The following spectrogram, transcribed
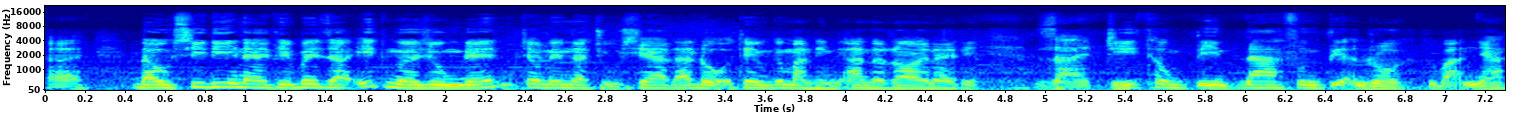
Đấy. Đầu CD này thì bây giờ ít người dùng đến, cho nên là chủ xe đã độ thêm cái màn hình Android này thì giải trí thông tin đa phương tiện rồi, các bạn nhé.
